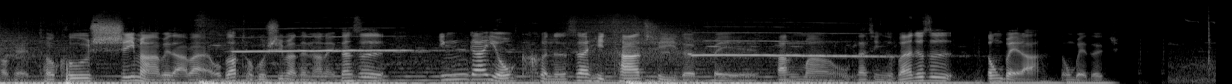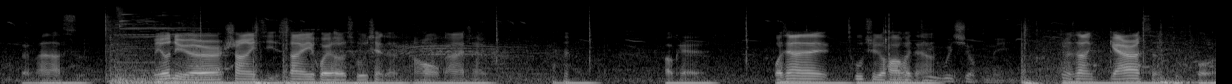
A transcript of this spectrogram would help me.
OK，Tokushima、被打败，我不知道 Tokushima 在哪里，但是应该有可能是在 Hitachi 的北方吗？我不太清楚，反正就是东北啦，东北这一区。对，反正他死了。没有女儿，上一集上一回合出现的，然后我刚才才 OK。我现在出去的话会怎样？基本上 Garrison 足够了，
